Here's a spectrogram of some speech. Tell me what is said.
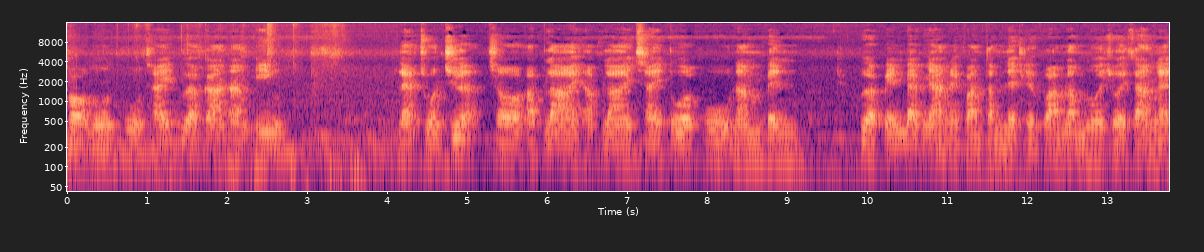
ข้อมูลผู้ใช้เพื่อการอ้างอิง และชวนเชื่อชออัพไลน์อัพไลน์ใช้ตัวผู้นำเป็นเพื่อเป็นแบบอย่างในความสำเร็จหรือความร่ำรวยช่วยสร้างแรง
